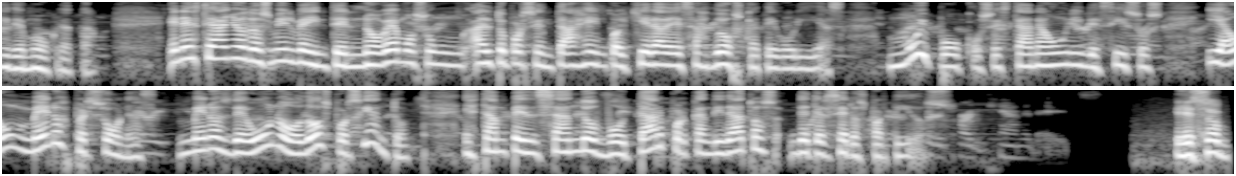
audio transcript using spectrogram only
ni demócrata. En este año 2020 no vemos un alto porcentaje en cualquiera de esas dos categorías. Muy pocos están aún indecisos y aún menos personas, menos de 1 o 2%, están pensando votar por candidatos de terceros partidos. Eso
